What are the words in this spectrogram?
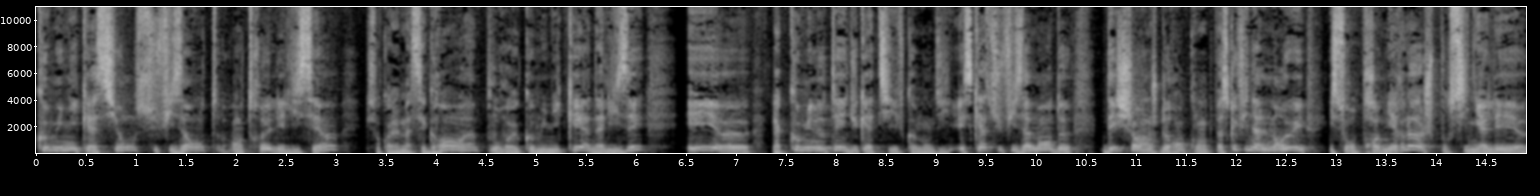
communication suffisante entre les lycéens, qui sont quand même assez grands hein, pour mm-hmm. euh, communiquer, analyser, et euh, la communauté éducative, comme on dit. Est-ce qu'il y a suffisamment d'échanges, de rencontres? Parce que finalement, eux, ils sont aux premières loges pour signaler euh,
